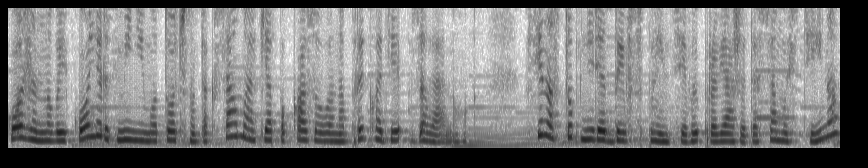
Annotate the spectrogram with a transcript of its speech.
Кожен новий колір змінюємо точно так само, як я показувала на прикладі зеленого. Всі наступні ряди в спинці ви пров'яжете самостійно.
